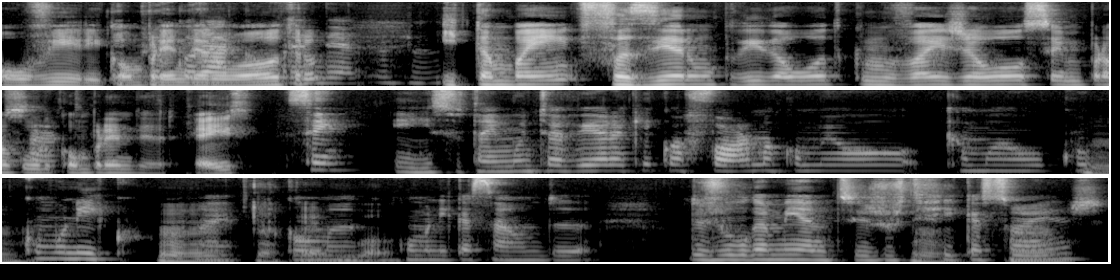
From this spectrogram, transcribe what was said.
ouvir e, compreender o outro compreender. Uhum. e também fazer um pedido ao outro que me veja ou se me procure Certo. compreender. É isso? Sim, e isso tem muito a ver aqui com a forma como eu, como eu co- Hum. comunico, Uhum, não é? Porque ok, uma bom. comunicação de, de julgamentos e justificações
